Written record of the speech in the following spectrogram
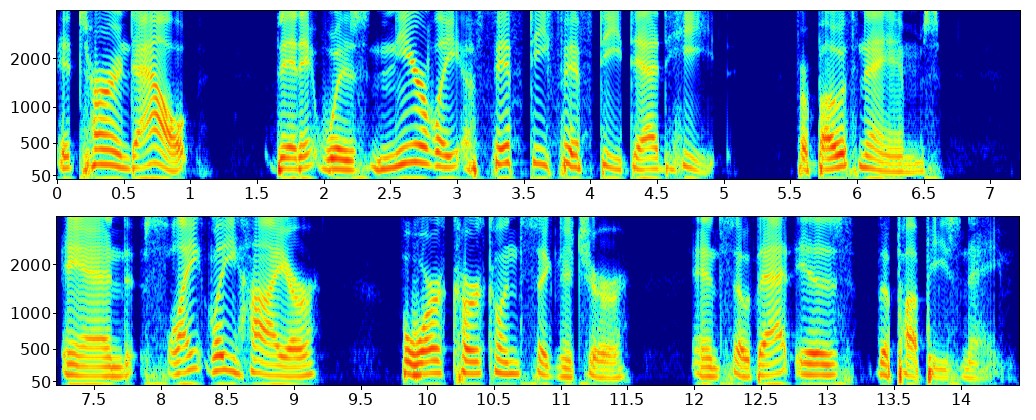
it turned out that it was nearly a 50 50 dead heat for both names and slightly higher for Kirkland's signature. And so that is the puppy's name.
